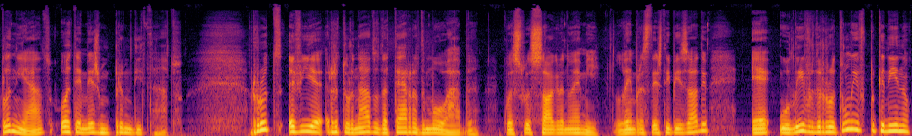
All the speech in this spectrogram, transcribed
planeado ou até mesmo premeditado. Ruth havia retornado da terra de Moabe com a sua sogra Noemi. Lembra-se deste episódio? É o livro de Ruth, um livro pequenino,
